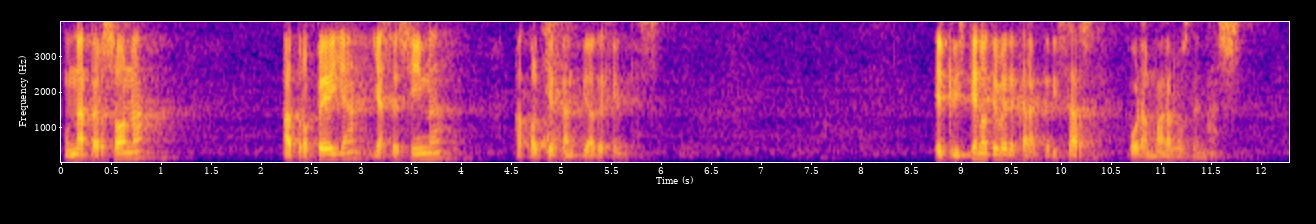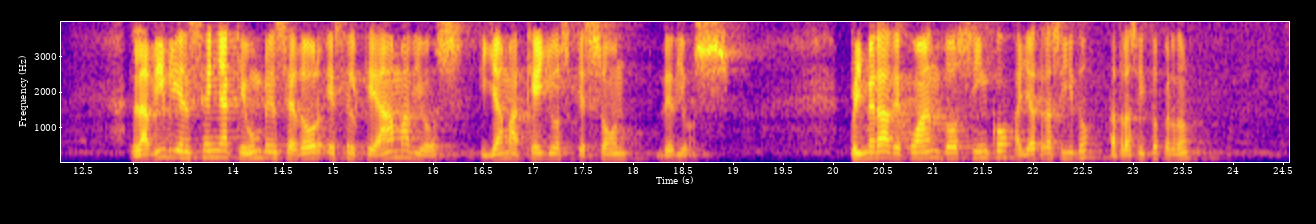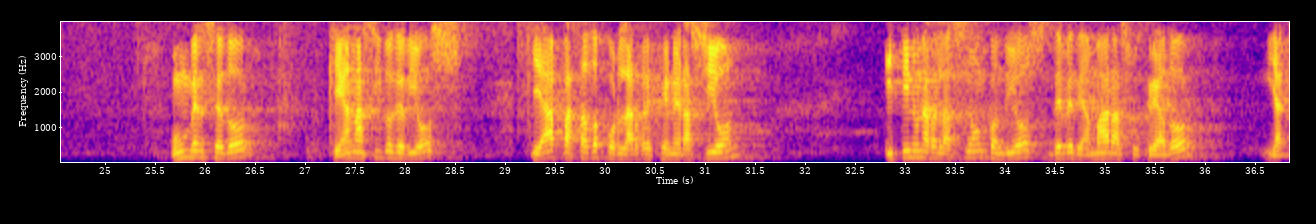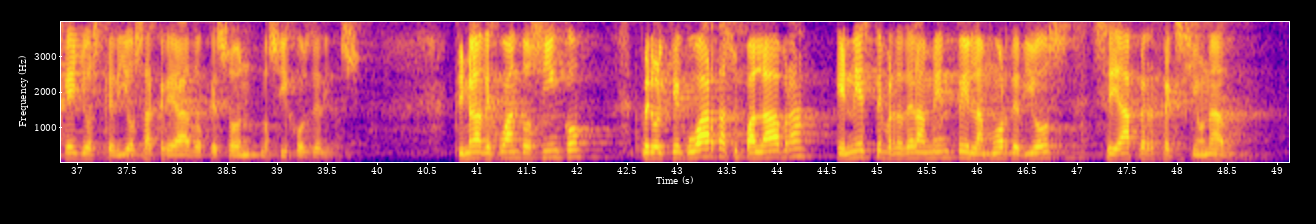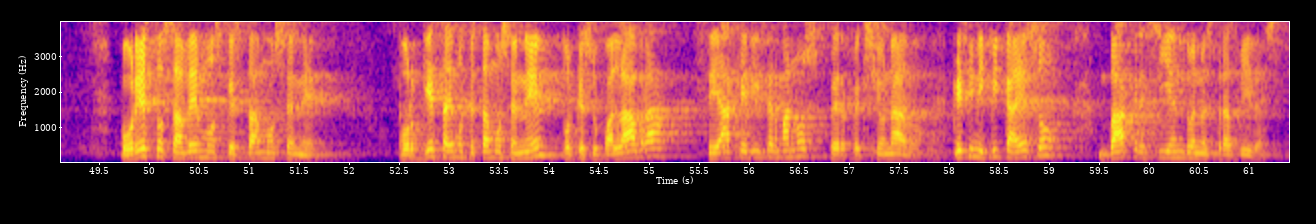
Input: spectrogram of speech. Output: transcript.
Una persona atropella y asesina a cualquier cantidad de gentes. El cristiano debe de caracterizarse por amar a los demás. La Biblia enseña que un vencedor es el que ama a Dios y llama a aquellos que son de Dios. Primera de Juan 2.5, allá atrásito, atrásito, perdón. Un vencedor que ha nacido de Dios, que ha pasado por la regeneración y tiene una relación con Dios, debe de amar a su Creador y a aquellos que Dios ha creado, que son los hijos de Dios. Primera de Juan 2.5, pero el que guarda su palabra, en este verdaderamente el amor de Dios se ha perfeccionado. Por esto sabemos que estamos en Él. ¿Por qué sabemos que estamos en Él? Porque su palabra se ha, que dice hermanos, perfeccionado. ¿Qué significa eso? Va creciendo en nuestras vidas.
